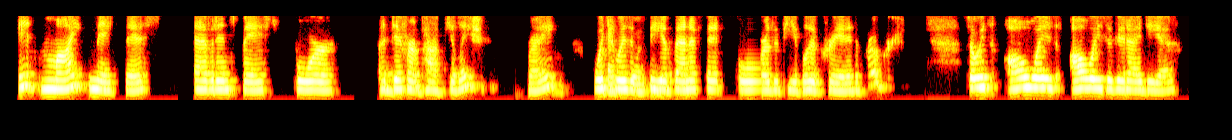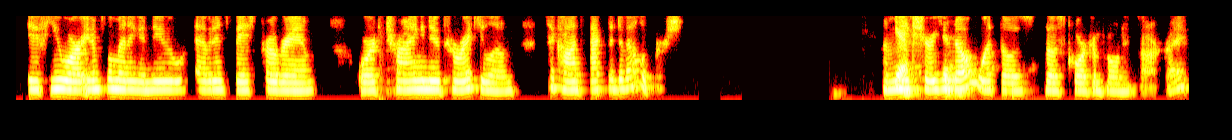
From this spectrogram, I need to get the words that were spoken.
it might make this evidence-based for a different population right? Which would be a benefit for the people who created the program. So it's always always a good idea if you are implementing a new evidence-based program or trying a new curriculum to contact the developers. And yes. make sure you know what those those core components are right?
